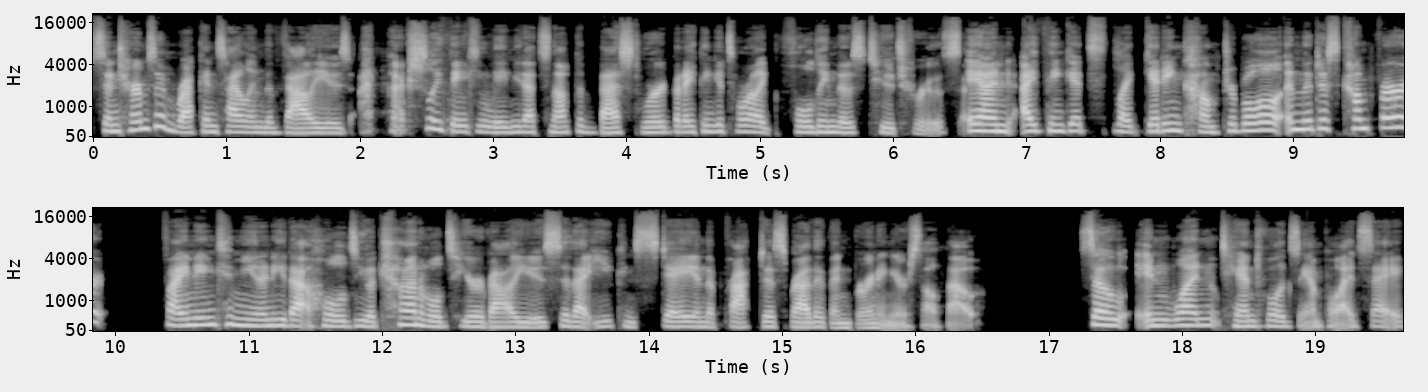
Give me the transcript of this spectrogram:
So, in terms of reconciling the values, I'm actually thinking maybe that's not the best word, but I think it's more like holding those two truths. And I think it's like getting comfortable in the discomfort finding community that holds you accountable to your values so that you can stay in the practice rather than burning yourself out. So, in one tangible example, I'd say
